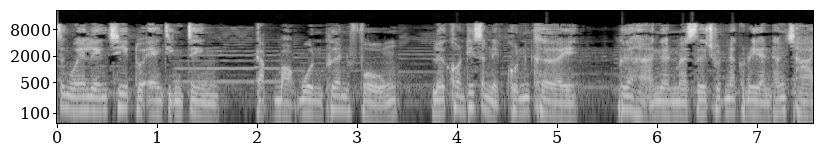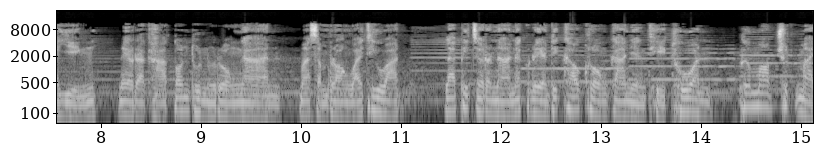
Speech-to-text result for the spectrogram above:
ซึ่งไว้เลี้ยงชีพตัวเองจริง ๆ กับบอกบุญเพื่อนฝูง หรือคนที่สนิทคุ้นเคย เพื่อหาเงินมาซื้อชุดนักเรียนทั้งชายหญิง ในราคาต้นทุนโรงงาน มาสำรองไว้ที่วัด และพิจารณานักเรียนที่เข้าโครงการอย่างถี่ถ้วน เพื่อมอบชุดใหม่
